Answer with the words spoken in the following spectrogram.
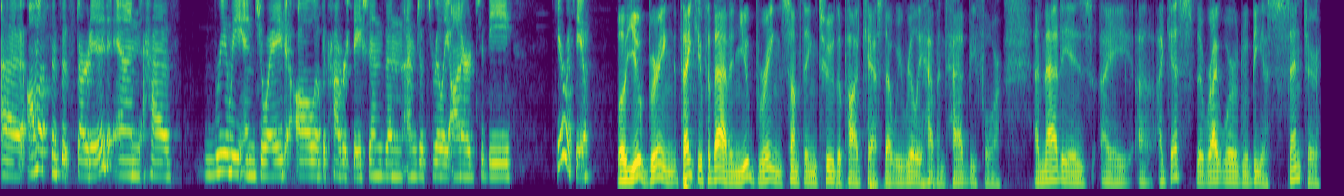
uh, almost since it started and have really enjoyed all of the conversations. And I'm just really honored to be here with you. Well, you bring, thank you for that. And you bring something to the podcast that we really haven't had before. And that is a, uh, I guess the right word would be a center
